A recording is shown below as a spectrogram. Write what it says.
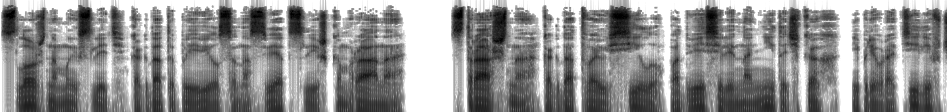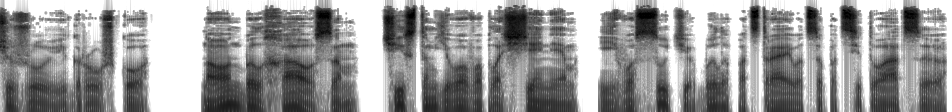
Сложно мыслить, когда ты появился на свет слишком рано. Страшно, когда твою силу подвесили на ниточках и превратили в чужую игрушку. Но он был хаосом, чистым его воплощением, и его сутью было подстраиваться под ситуацию.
